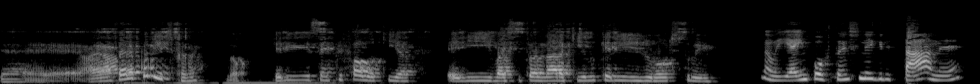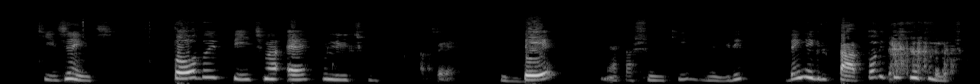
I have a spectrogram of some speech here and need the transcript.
É, é a velha política, né? Ele sempre falou que ele vai se tornar aquilo que ele jurou destruir. Não, e é importante negritar, né? Que, gente, todo impeachment é político. Assim. B, né, a caixinha aqui, do negrito, bem negritado, todo impeachment é político.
